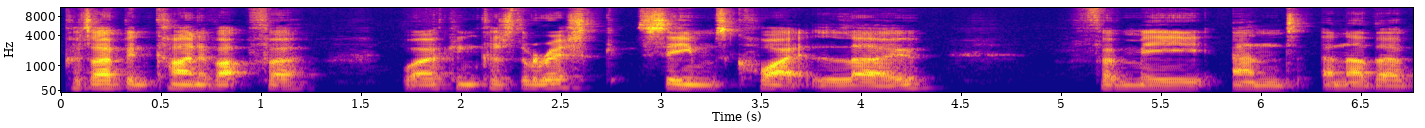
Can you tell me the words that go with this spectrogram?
because I've been kind of up for working because the risk seems quite low for me and another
